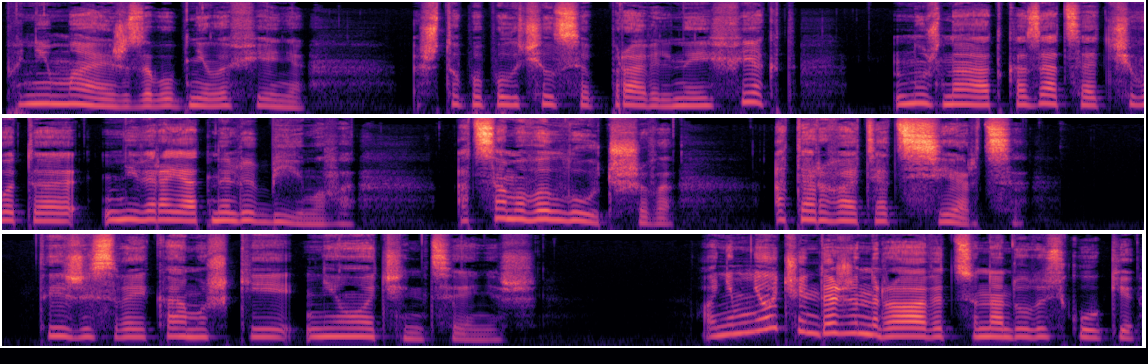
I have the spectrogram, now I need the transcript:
«Понимаешь», — забубнила Феня, — чтобы получился правильный эффект, нужно отказаться от чего-то невероятно любимого, от самого лучшего, оторвать от сердца. Ты же свои камушки не очень ценишь. «Они мне очень даже нравятся», — надулась Куки.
